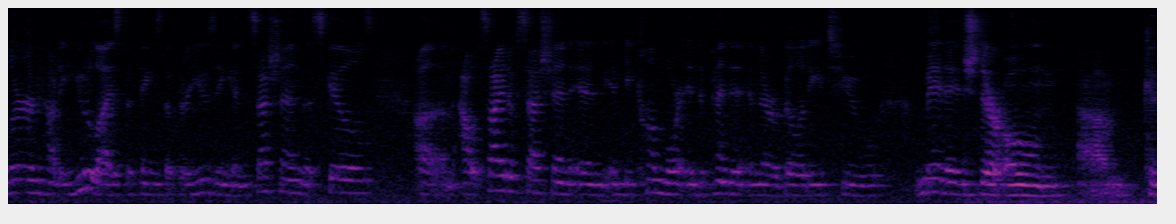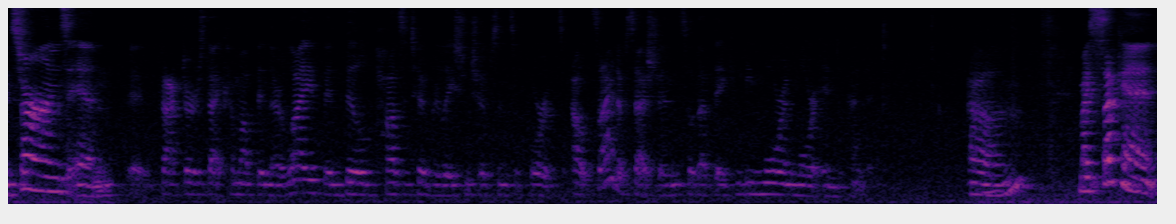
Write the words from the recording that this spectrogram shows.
learn how to utilize the things that they're using in session, the skills, um, outside of session and, and become more independent in their ability to manage their own um, concerns and factors that come up in their life and build positive relationships and supports outside of session so that they can be more and more independent. Um, my second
